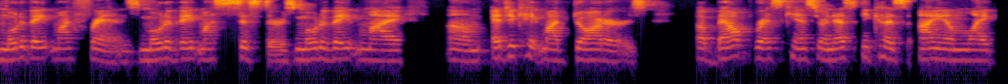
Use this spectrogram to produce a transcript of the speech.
motivate my friends, motivate my sisters, motivate my um, educate my daughters about breast cancer. And that's because I am like,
